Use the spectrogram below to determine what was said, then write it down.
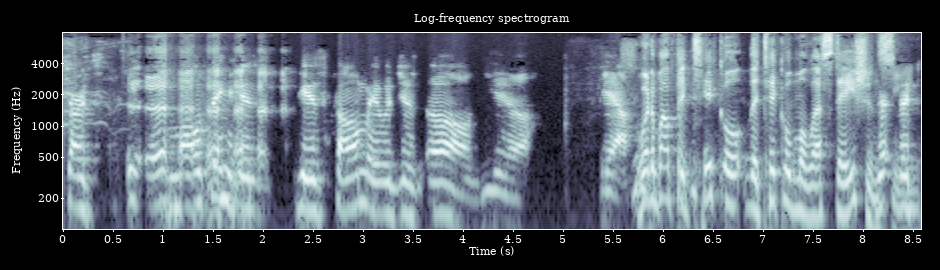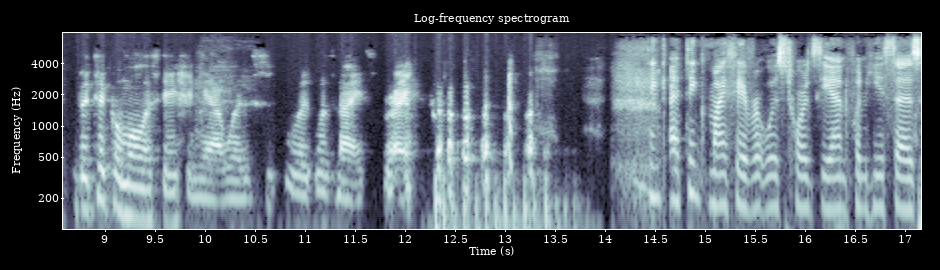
starts mouthing his his thumb. It was just oh yeah. Yeah. What about the tickle the tickle molestation the, scene? The, the, tickle molestation, yeah, was was, was nice, right? I think I think my favorite was towards the end when he says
